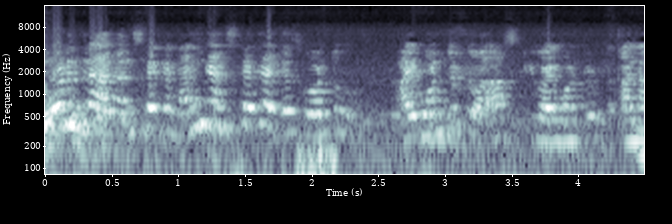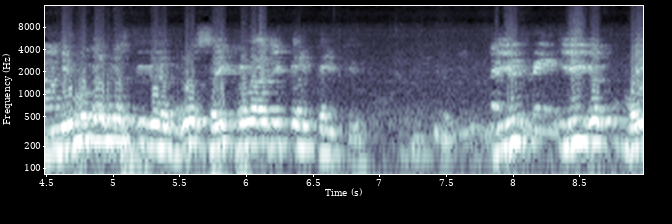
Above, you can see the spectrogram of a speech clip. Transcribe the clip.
ನೋಡಿದ್ರೆ ಅದು ನಂಗೆ I just want to I wanted to ask you I wanted ನಿಮಗ್ ಅನ್ನಿಸ್ತಿದೆ ಅಂದ್ರೆ ಸೈಕಲಾಜಿಕಲ್ ಕಲ್ಕಿ. ಈಗ ಮೈ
